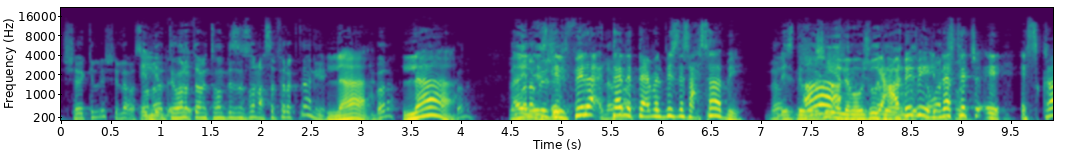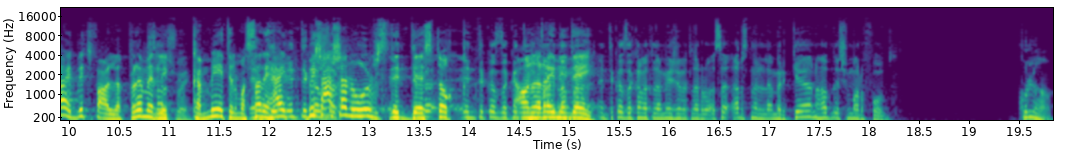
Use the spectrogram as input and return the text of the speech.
مش هيك الاشي لا بس اللي انت هون بتعمل هون بزنس هون احسن فرق تانية لا. بلا. لا. بلا. لما أنا الإز- بيجي- الفرق لما- الثانية بتعمل بزنس على حسابي. لا. الازدواجية اللي موجودة يا عند- حبيبي كمان الناس شوي. تدفع إيه سكاي بيدفعوا للبريمير صار ليج شوي. كمية المصاري أنت- هاي أنت مش قصدك- عشان وولفز ضد انت ستوك أنت قصدك on a rainy لما- day. أنت قصدك مثلا لما يجي مثلا رؤساء أرسنال الامريكان هذا الشيء مرفوض. كلهم.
